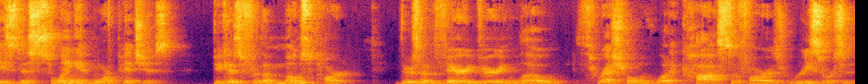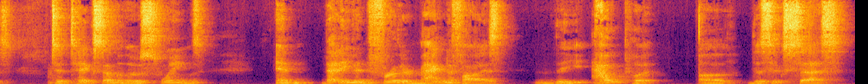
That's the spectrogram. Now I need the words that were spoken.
is to swing at more pitches. Because for the most part, there's a very, very low threshold of what it costs so far as resources to take some of those swings. And that even further magnifies the output of the success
